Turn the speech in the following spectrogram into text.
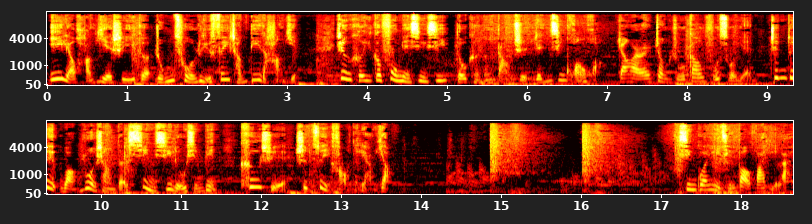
医疗行业是一个容错率非常低的行业。任何一个负面信息都可能导致人心惶惶。然而，正如高福所言，针对网络上的信息流行病，科学是最好的良药。新冠疫情爆发以来，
